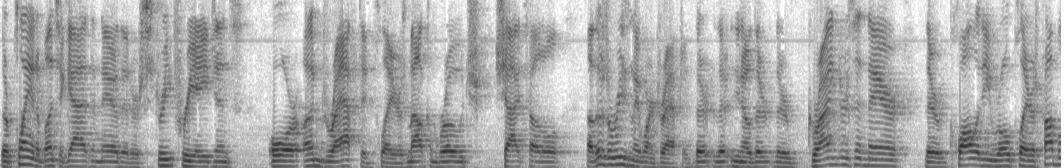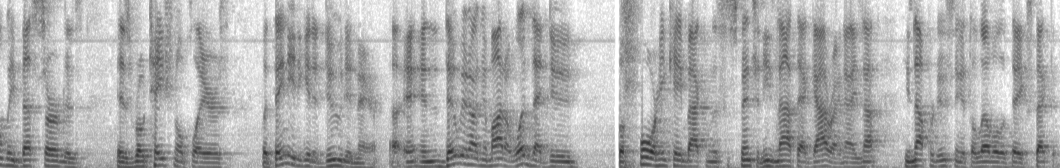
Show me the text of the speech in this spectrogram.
they're playing a bunch of guys in there that are street free agents or undrafted players. Malcolm Roach, Shy Tuttle. Uh, there's a reason they weren't drafted. They're, they're you know they're they're grinders in there. They're quality role players, probably best served as as rotational players, but they need to get a dude in there. Uh, and, and David Onyemata was that dude before he came back from the suspension. He's not that guy right now. He's not he's not producing at the level that they expected.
